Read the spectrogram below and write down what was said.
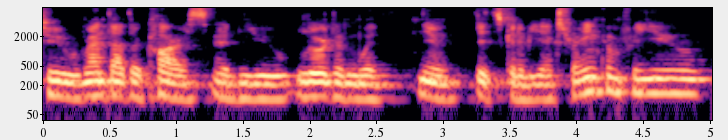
to rent out their cars, and you lure them with, you know, it's going to be extra income for you.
